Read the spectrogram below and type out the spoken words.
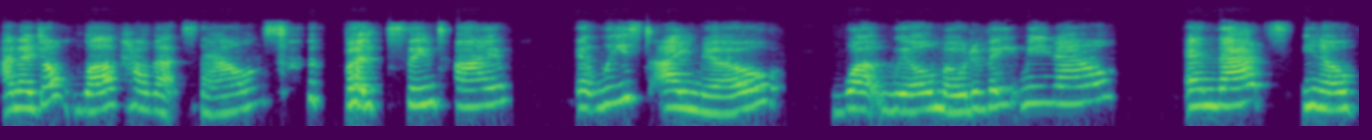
and I don't love how that sounds, but at the same time, at least I know what will motivate me now. And that's, you know,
